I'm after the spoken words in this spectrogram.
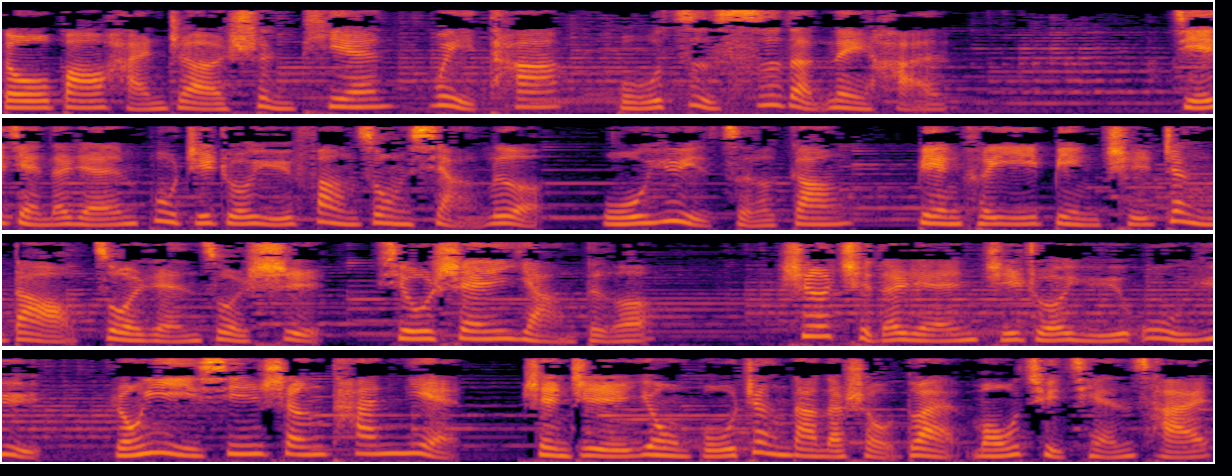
都包含着顺天、为他、不自私的内涵。节俭的人不执着于放纵享乐，无欲则刚，便可以秉持正道，做人做事，修身养德。奢侈的人执着于物欲，容易心生贪念，甚至用不正当的手段谋取钱财，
